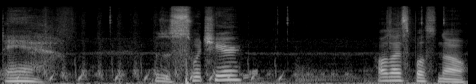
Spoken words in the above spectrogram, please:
Damn. There's a switch here? How was I supposed to know?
